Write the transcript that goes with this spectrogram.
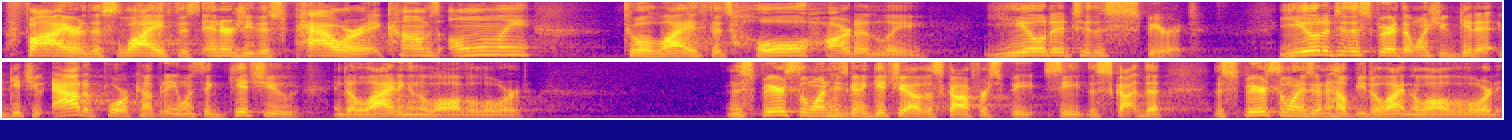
fire, this life, this energy, this power, it comes only to a life that's wholeheartedly yielded to the Spirit Yielded to the Spirit that wants you get, it, get you out of poor company and wants to get you in delighting in the law of the Lord. And the Spirit's the one who's going to get you out of the scoffer's seat. The, the, the Spirit's the one who's going to help you delight in the law of the Lord.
